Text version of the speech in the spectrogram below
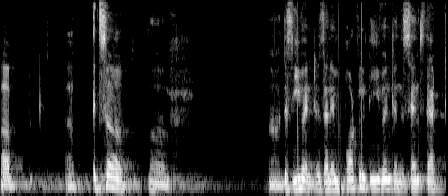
uh, it's a um, uh, this event is an important event in the sense that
